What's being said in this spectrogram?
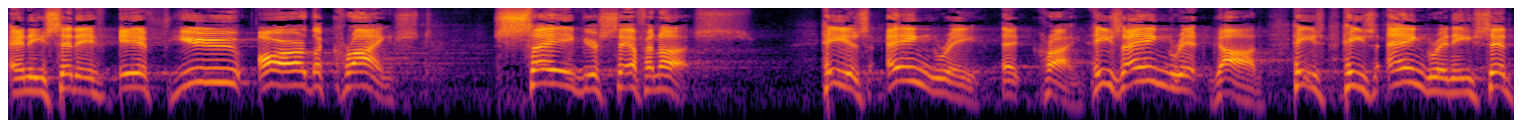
And he said, if, if you are the Christ, save yourself and us. He is angry at Christ. He's angry at God. He's, he's angry and he said,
